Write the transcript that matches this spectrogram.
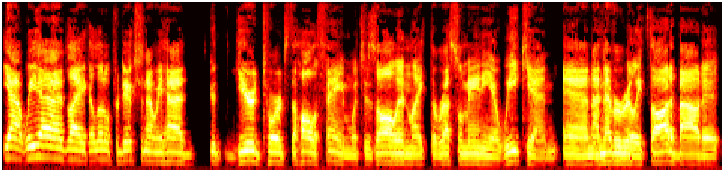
Yeah, we had like a little prediction that we had geared towards the Hall of Fame, which is all in like the WrestleMania weekend. And I never really thought about it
